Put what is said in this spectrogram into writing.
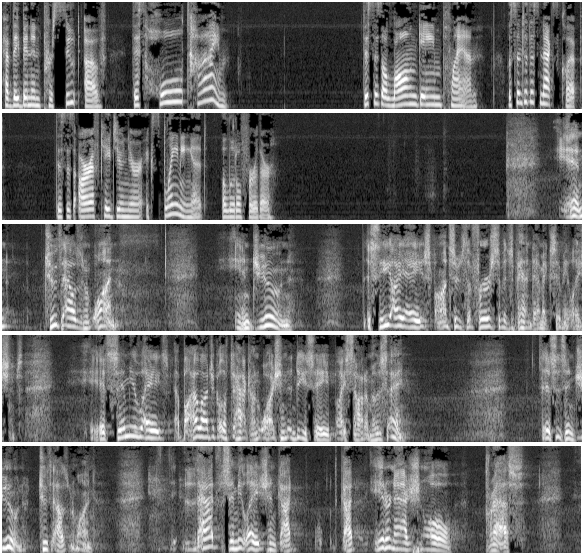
have they been in pursuit of this whole time? This is a long game plan. Listen to this next clip. This is RFK Jr. explaining it a little further. In 2001, in June, the CIA sponsors the first of its pandemic simulations. It simulates a biological attack on Washington, D.C. by Saddam Hussein. This is in June 2001. That simulation got, got international press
